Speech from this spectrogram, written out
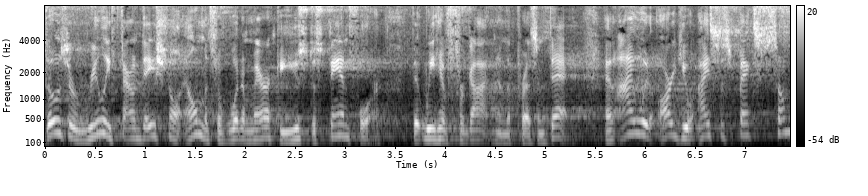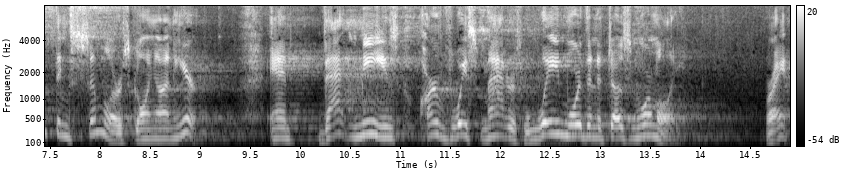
Those are really foundational elements of what America used to stand for that we have forgotten in the present day. And I would argue, I suspect something similar is going on here. And that means our voice matters way more than it does normally, right?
